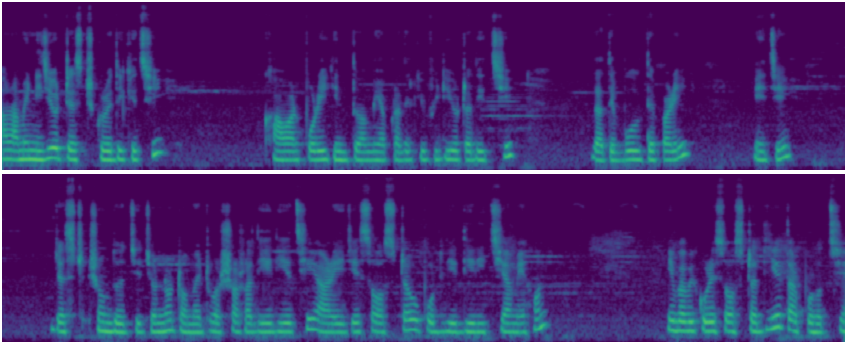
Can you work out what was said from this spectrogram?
আর আমি নিজেও টেস্ট করে দেখেছি। খাওয়ার পরেই কিন্তু আমি আপনাদেরকে ভিডিওটা দিচ্ছি, যাতে বলতে পারি। এই যে জাস্ট সৌন্দর্যের জন্য টমেটো আর শসা দিয়ে দিয়েছি। আর এই যে সসটা উপর দিয়ে দিয়ে দিচ্ছি আমি এখন। এভাবে করে সসটা দিয়ে তারপর হচ্ছে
